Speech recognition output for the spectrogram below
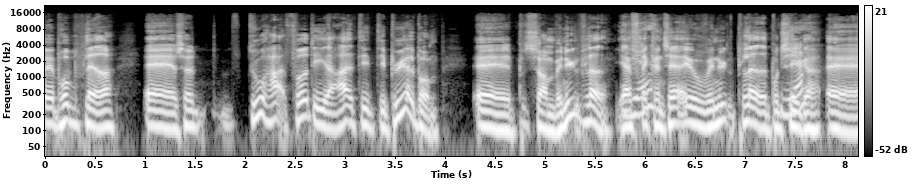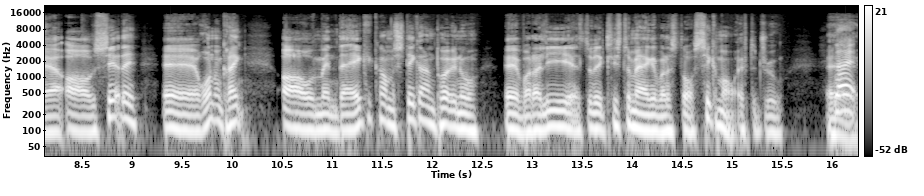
øh, på plader, øh, så du har fået dit eget dit debutalbum øh, som vinylplade. Jeg Ja. frekventerer jo vinylpladebutikker øh, og ser det øh, rundt omkring. Og, men der er ikke kommet stikkeren på endnu. øh, hvor der lige, altså, du ved, klistermærke, hvor der står Sycamore efter Drew. Øh, Nej,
